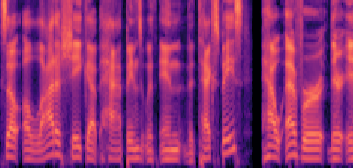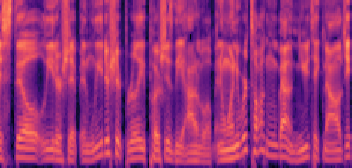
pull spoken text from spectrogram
So a lot of shakeup happens within the tech space. However, there is still leadership, and leadership really pushes the envelope. And when we're talking about new technology,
